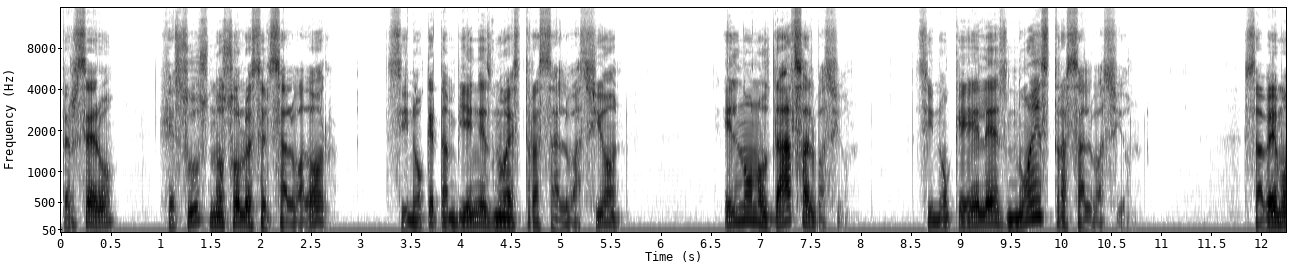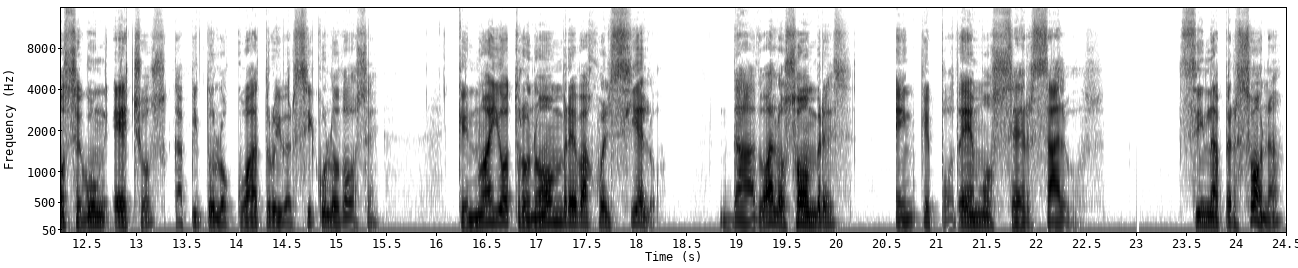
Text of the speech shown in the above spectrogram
Tercero, Jesús no solo es el Salvador, sino que también es nuestra salvación. Él no nos da salvación, sino que Él es nuestra salvación. Sabemos según Hechos capítulo 4 y versículo 12 que no hay otro nombre bajo el cielo dado a los hombres en que podemos ser salvos. Sin la persona,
